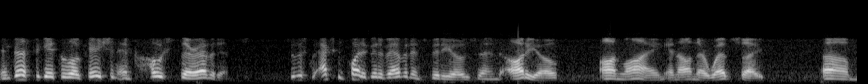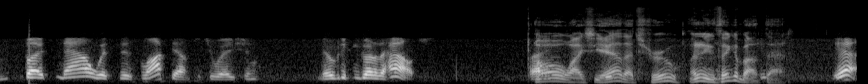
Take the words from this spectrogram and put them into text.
investigate the location, and post their evidence. So there's actually quite a bit of evidence videos and audio online and on their website. Um, but now with this lockdown situation, nobody can go to the house. Right? Oh, I see. Yeah, that's true. I didn't even think about that. Yeah,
